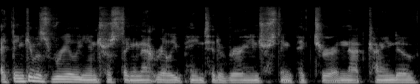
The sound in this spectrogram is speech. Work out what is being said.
I think it was really interesting that really painted a very interesting picture and that kind of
